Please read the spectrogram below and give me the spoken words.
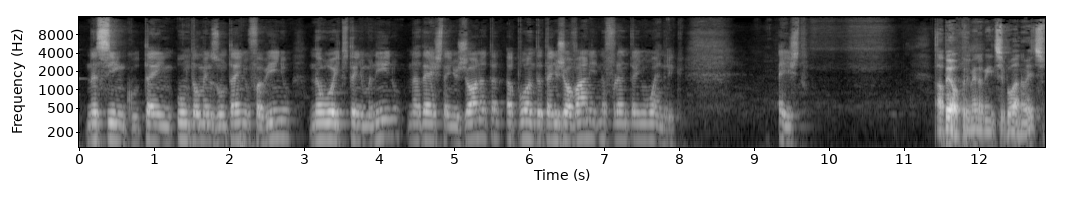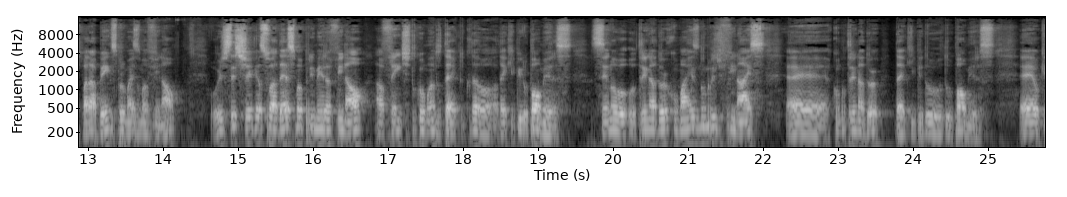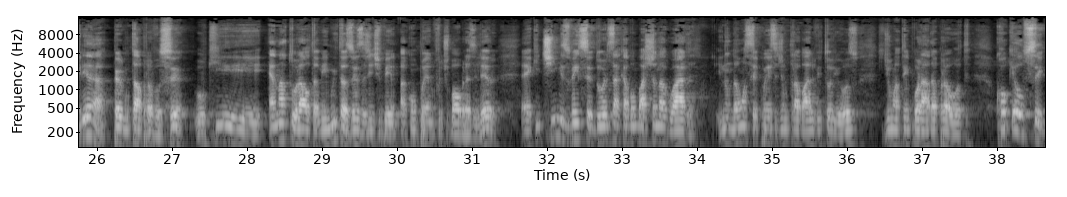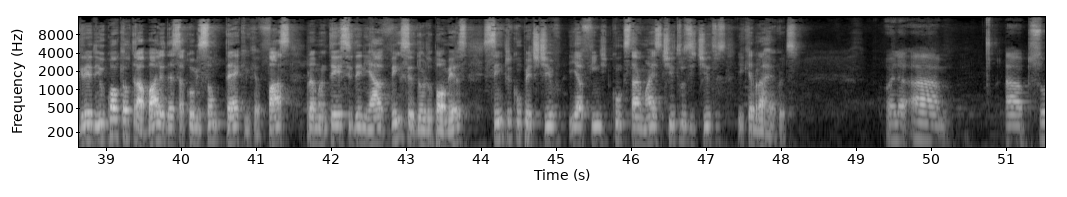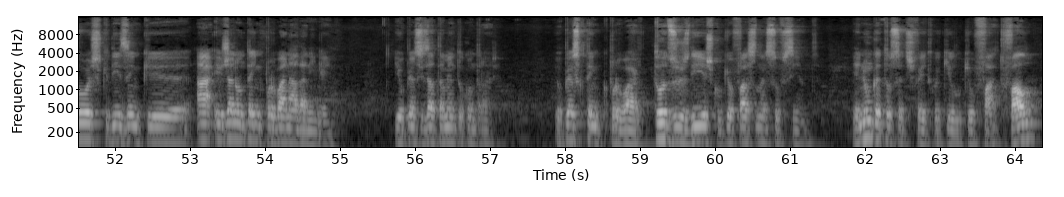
na 5 tem um, pelo menos um tem, o Fabinho, na 8 tem o Menino, na 10 tem o Jonathan, a ponta tem o Giovanni, na frente tem o Hendrick. É isto. Abel, primeiramente, boa noite, parabéns por mais uma final. Hoje você chega à sua 11 final à frente do comando técnico da, da equipe do Palmeiras, sendo o treinador com mais número de finais é, como treinador da equipe do, do Palmeiras. É, eu queria perguntar para você o que é natural também, muitas vezes a gente vê acompanhando o futebol brasileiro, é que times vencedores acabam baixando a guarda e não dão uma sequência de um trabalho vitorioso de uma temporada para outra. Qual é o segredo e qual é o trabalho dessa comissão técnica faz para manter esse DNA vencedor do Palmeiras sempre competitivo e a fim de conquistar mais títulos e títulos e quebrar recordes? Olha, há, há pessoas que dizem que ah, eu já não tenho que provar nada a ninguém. Eu penso exatamente o contrário. Eu penso que tenho que provar todos os dias que o que eu faço não é suficiente. Eu nunca estou satisfeito com aquilo que eu faço. Falo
